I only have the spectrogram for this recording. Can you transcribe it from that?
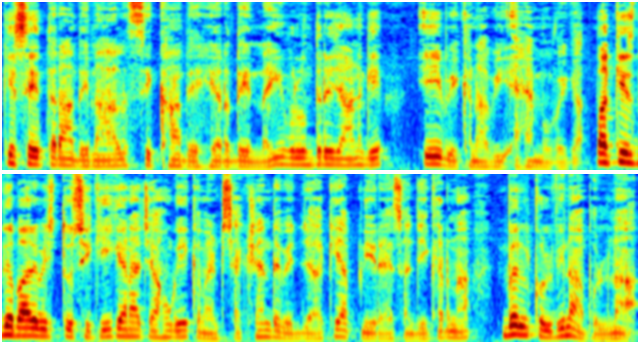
ਕਿਸੇ ਤਰ੍ਹਾਂ ਦੇ ਨਾਲ ਸਿੱਖਾਂ ਦੇ ਹਿਰਦੇ ਨਹੀਂ ਵਲੁੰਦਰੇ ਜਾਣਗੇ ਇਹ ਵੇਖਣਾ ਵੀ ਅਹਿਮ ਹੋਵੇਗਾ ਬਾਕੀ ਇਸ ਦੇ ਬਾਰੇ ਵਿੱਚ ਤੁਸੀਂ ਕੀ ਕਹਿਣਾ ਚਾਹੋਗੇ ਕਮੈਂਟ ਸੈਕਸ਼ਨ ਦੇ ਵਿੱਚ ਜਾ ਕੇ ਆਪਣੀ رائے ਸਾਂਝੀ ਕਰਨਾ ਬਿਲਕੁਲ ਵੀ ਨਾ ਭੁੱਲਣਾ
